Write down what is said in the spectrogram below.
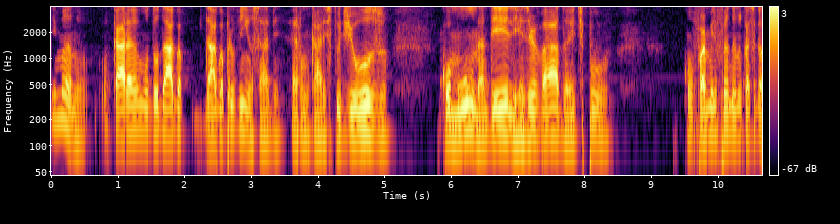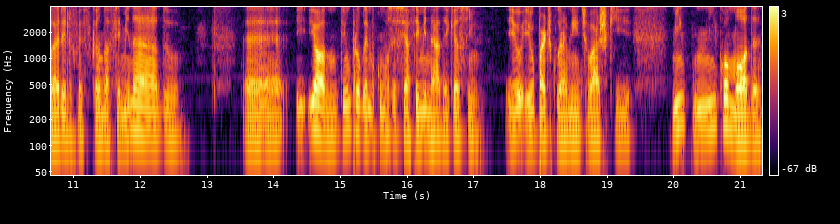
E, mano, o cara mudou da água, da água pro vinho, sabe? Era um cara estudioso, comum na dele, reservado. Aí, tipo, conforme ele foi andando com essa galera, ele foi ficando afeminado. É, e, e, ó, não tem um problema com você ser afeminado, é que assim, eu, eu particularmente, eu acho que me, me incomoda.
